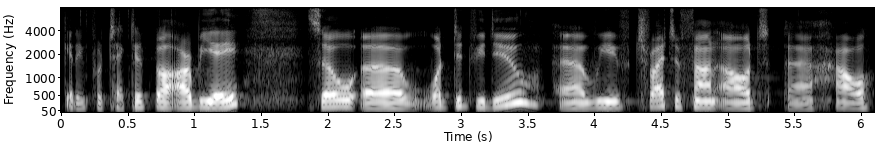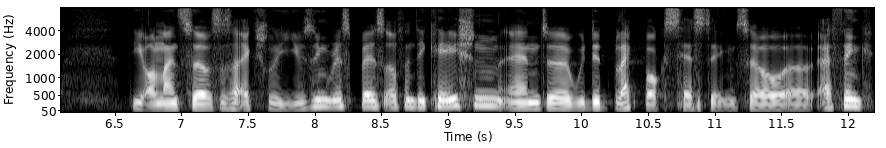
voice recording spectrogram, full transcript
getting protected by RBA. So uh, what did we do? we've tried to find out how the online services are actually using risk-based authentication, and uh, we did black box testing. So uh, I think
